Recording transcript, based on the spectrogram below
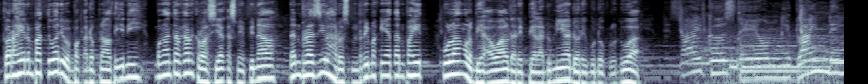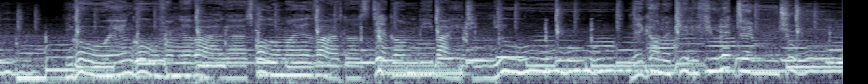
Skor akhir 4-2 di babak adu penalti ini mengantarkan Kroasia ke semifinal dan Brazil harus menerima kenyataan pahit pulang lebih awal dari Piala Dunia 2022. They're gonna be biting you. They're gonna kill if you let them through.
